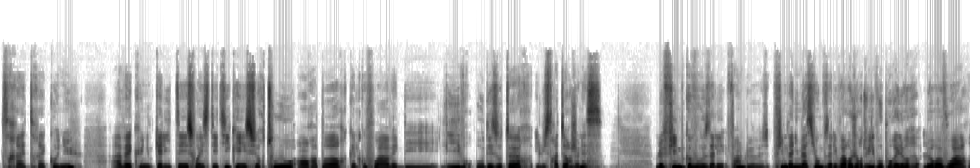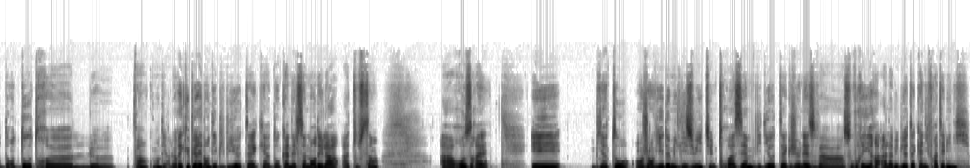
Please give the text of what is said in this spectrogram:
très très connus, avec une qualité soit esthétique et surtout en rapport quelquefois avec des livres ou des auteurs, illustrateurs jeunesse. Le film que vous allez, enfin le film d'animation que vous allez voir aujourd'hui, vous pourrez le, revoir dans d'autres, euh, enfin comment dire, le récupérer dans des bibliothèques, donc à Nelson Mandela, à Toussaint, à Roseraie, et bientôt, en janvier 2018, une troisième vidéothèque jeunesse va s'ouvrir à la bibliothèque Annie Fratellini,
